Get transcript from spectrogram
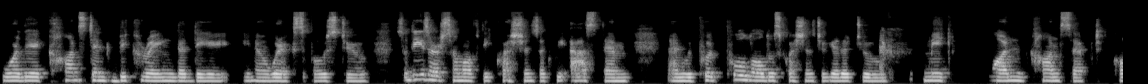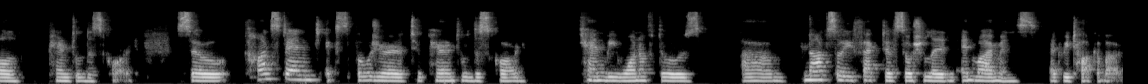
were they constant bickering that they you know were exposed to so these are some of the questions that we asked them and we put pulled all those questions together to make one concept called parental discord so constant exposure to parental discord can be one of those um, not so effective social environments that we talk about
